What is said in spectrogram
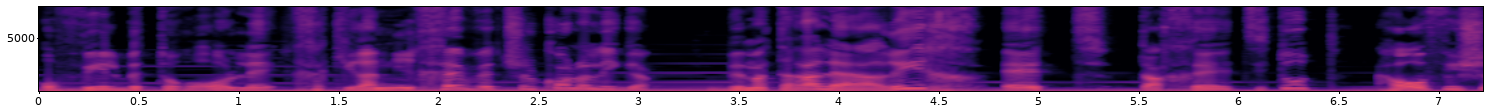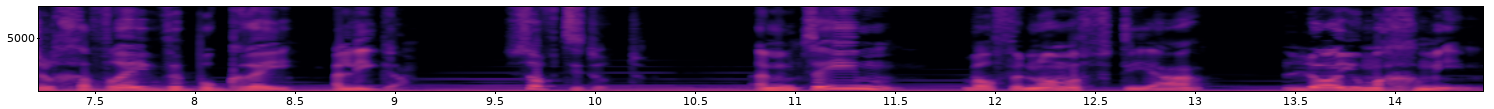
הוביל בתורו לחקירה נרחבת של כל הליגה, במטרה להעריך את, תח ציטוט, האופי של חברי ובוגרי הליגה. סוף ציטוט. הממצאים, באופן לא מפתיע, לא היו מחמיאים.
